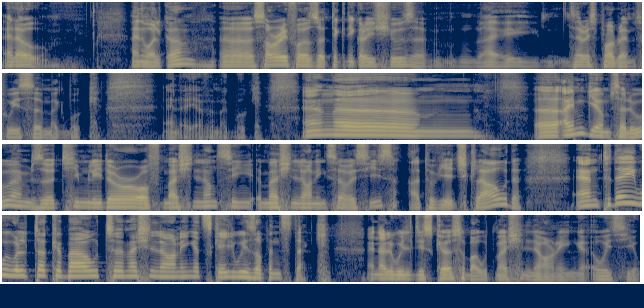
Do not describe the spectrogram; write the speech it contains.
Hello and welcome. Uh, sorry for the technical issues. Uh, I, there is problems with uh, MacBook, and I have a MacBook. And um, uh, I'm Guillaume Salou. I'm the team leader of machine learning, machine learning services at OVH Cloud. And today we will talk about uh, machine learning at scale with OpenStack. And I will discuss about machine learning with you.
